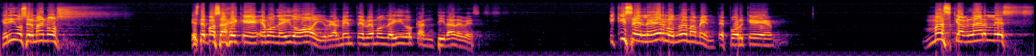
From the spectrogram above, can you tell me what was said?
Queridos hermanos, este pasaje que hemos leído hoy, realmente lo hemos leído cantidad de veces. Y quise leerlo nuevamente porque más que hablarles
